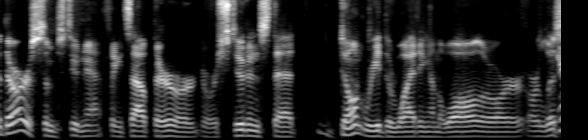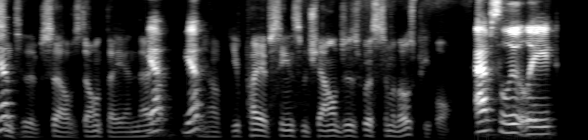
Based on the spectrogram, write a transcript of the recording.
But there are some student athletes out there or, or students that don't read the writing on the wall or or listen yep. to themselves, don't they? And that yep, yep. You, know, you probably have seen some challenges with some of those people. Absolutely.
